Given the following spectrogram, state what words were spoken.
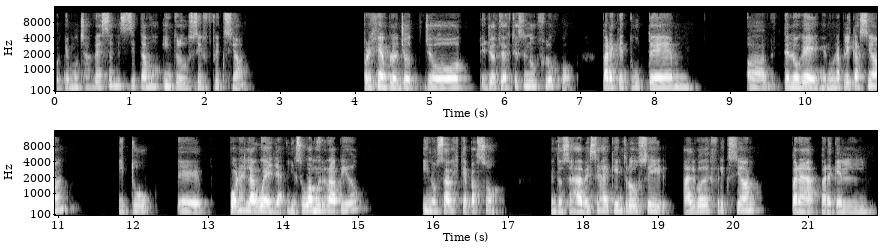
porque muchas veces necesitamos introducir fricción. Por ejemplo, yo, yo, yo estoy, estoy haciendo un flujo para que tú te, ah, te loguees en una aplicación y tú eh, pones la huella y eso va muy rápido y no sabes qué pasó. Entonces, a veces hay que introducir algo de fricción para, para que el,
